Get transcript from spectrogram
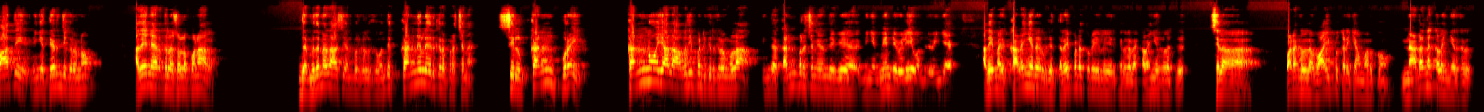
பார்த்து நீங்க தெரிஞ்சுக்கிறணும். அதே நேரத்துல சொல்ல போனால் இந்த மிதனராசி அன்பர்களுக்கு வந்து கண்ணுல இருக்கிற பிரச்சனை சில் கண் புரை கண் நோயால் அவதிப்பட்டு இருக்கிறவங்களாம் இந்த கண் பிரச்சனையிலேருந்து வே- நீங்கள் மீண்டு வெளியே வந்துடுவீங்க. அதே மாதிரி கலைஞர்களுக்கு திரைப்படத்துறையில் இருக்கிற கலைஞர்களுக்கு சில படங்களில் வாய்ப்பு கிடைக்காம இருக்கும். நடன கலைஞர்கள்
